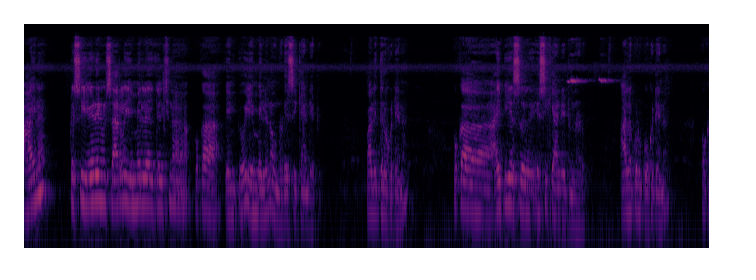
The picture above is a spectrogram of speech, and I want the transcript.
ఆయన ప్లస్ ఏడెనిమిది సార్లు ఎమ్మెల్యే గెలిచిన ఒక ఎంపీఓ ఎమ్మెల్యేనో ఉన్నాడు ఎస్సీ క్యాండిడేట్. వాళ్ళిద్దరు ఒకటేనా? ఒక ఐపీఎస్ ఎస్సీ క్యాండిడేట్ ఉన్నాడు. వాళ్ళ కొడుకు ఒకటేనా? ఒక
